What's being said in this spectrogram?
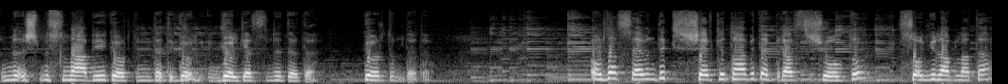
Mü- Müslüm abiyi gördüm dedi göl- gölgesini dedi. Gördüm dedi. Orada sevindik. Şevket abi de biraz şey oldu. Songül abla da.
